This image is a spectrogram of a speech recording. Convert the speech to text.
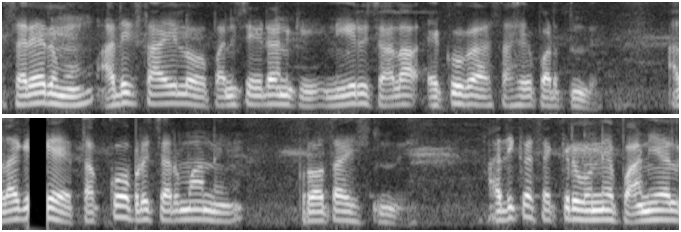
శరీరము అధిక స్థాయిలో పనిచేయడానికి నీరు చాలా ఎక్కువగా సహాయపడుతుంది. అలాగే తక్కువ పొడి చర్మాన్ని ప్రోత్సహిస్తుంది. అధిక చక్కెర ఉన్న పానీయాలు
